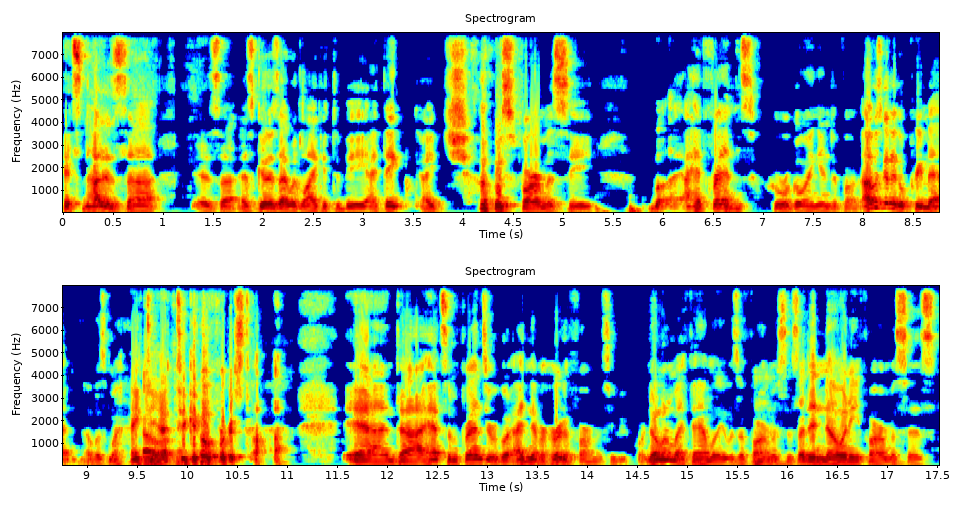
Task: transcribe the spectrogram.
it's not as uh, as uh, as good as I would like it to be. I think I chose pharmacy, but I had friends who were going into pharmacy. I was going to go pre med. That was my idea Oh, okay. to go first off. And uh, I had some friends who were going. I'd never heard of pharmacy before. No one in my family was a pharmacist. I didn't know any pharmacists.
